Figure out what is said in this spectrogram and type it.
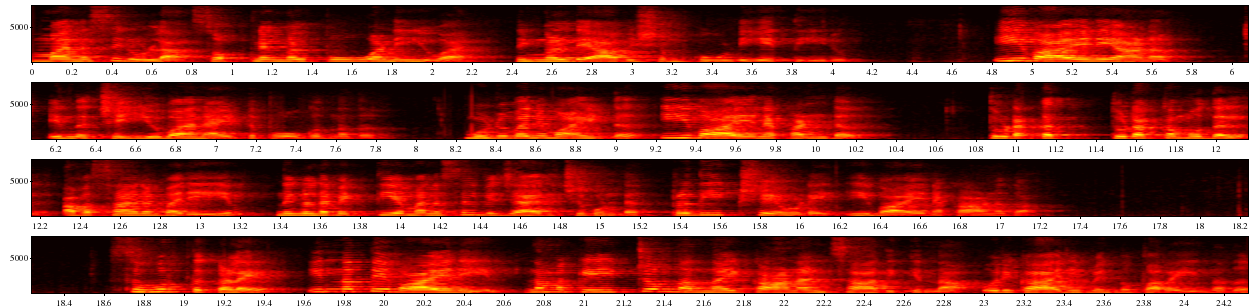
മനസ്സിലുള്ള സ്വപ്നങ്ങൾ പൂവണിയുവാൻ നിങ്ങളുടെ ആവശ്യം കൂടിയേ തീരൂ. ഈ വായനയാണ് ഇന്ന് ചെയ്യുവാനായിട്ട് പോകുന്നത്. മുഴുവനുമായിട്ട് ഈ വായന കണ്ട് തുടക്ക തുടക്കം മുതൽ അവസാനം വരെയും നിങ്ങളുടെ വ്യക്തിയെ മനസ്സിൽ വിചാരിച്ചുകൊണ്ട് പ്രതീക്ഷയോടെ ഈ വായന കാണുക. സുഹൃത്തുക്കളെ ഇന്നത്തെ വായനയിൽ നമുക്ക് ഏറ്റവും നന്നായി കാണാൻ സാധിക്കുന്ന ഒരു കാര്യം എന്ന് പറയുന്നത്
